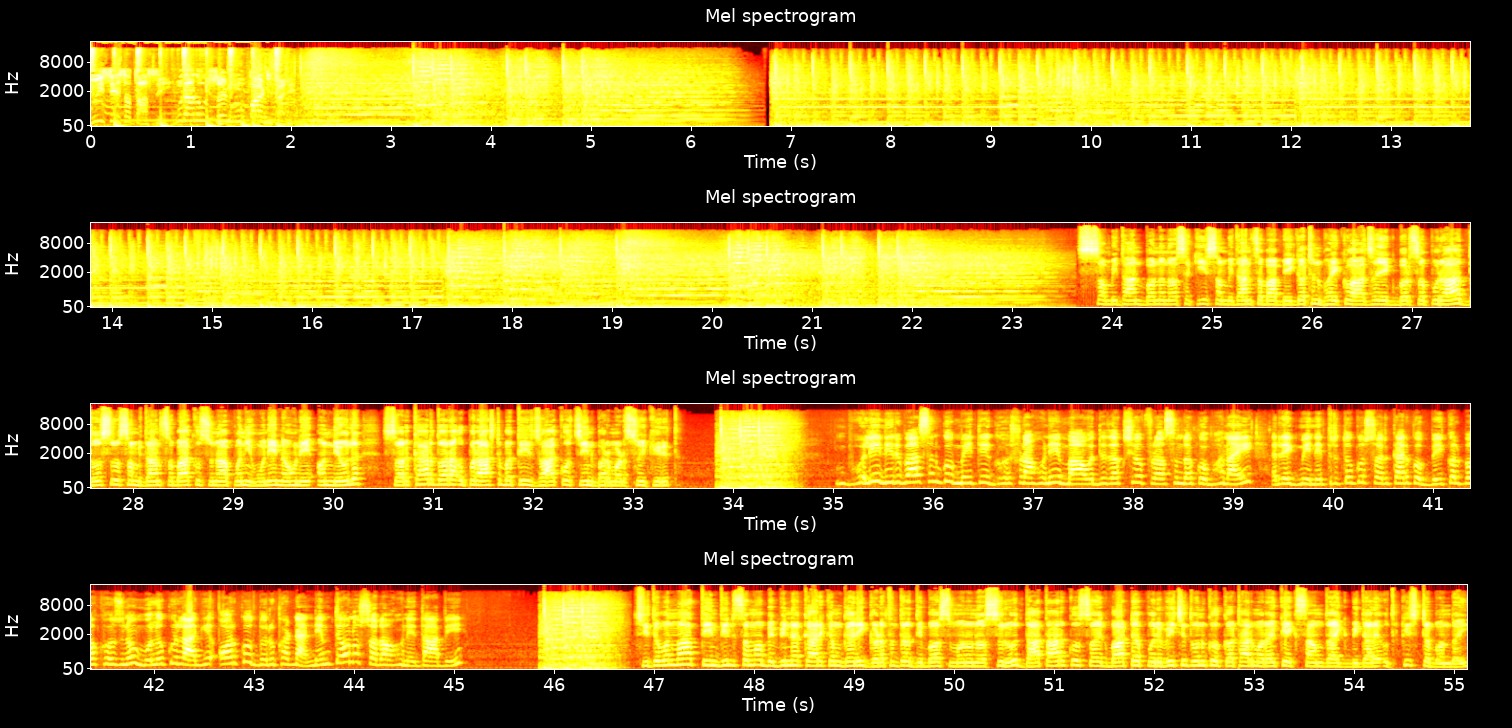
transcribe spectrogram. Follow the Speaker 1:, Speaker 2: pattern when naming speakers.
Speaker 1: दुई सय सतासी पुरानो स्वयम्भू पाठशाला
Speaker 2: संविधान बन्न नसकी संविधान सभा विघटन भएको आज एक वर्ष पुरा दोस्रो संविधान सभाको चुनाव पनि हुने नहुने अन्यल सरकारद्वारा उपराष्ट्रपति झाको चीन भ्रमण स्वीकृत।
Speaker 3: भोलि निर्वाचनको मिति घोषणा हुने माओवादी अध्यक्ष प्रचण्डको भनाई रेग्मी नेतृत्वको सरकारको विकल्प खोज्नु मुलुकको लागि अर्को दुर्घटना निम्त्याउनु सरह हुने दावी।
Speaker 2: चितवनमा तीन दिनसम्म विभिन्न कार्यक्रम गरी गणतन्त्र दिवस मनाउन सुरु। दाताहरूको सहयोगबाट पूर्वी चितवनको कठारमा रहेको एक सामुदायिक विद्यालय उत्कृष्ट बन्दै।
